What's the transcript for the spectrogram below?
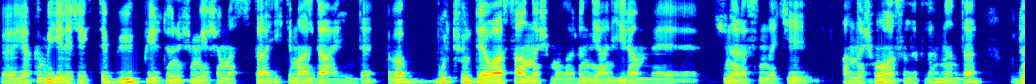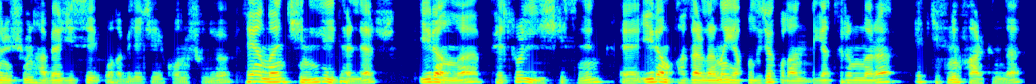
e, yakın bir gelecekte büyük bir dönüşüm yaşaması da ihtimal dahilinde. Ve bu tür devasa anlaşmaların yani İran ve Çin arasındaki anlaşma olasılıklarının da bu dönüşümün habercisi olabileceği konuşuluyor. Öte yandan Çinli liderler İran'la petrol ilişkisinin e, İran pazarlarına yapılacak olan yatırımlara etkisinin farkında.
